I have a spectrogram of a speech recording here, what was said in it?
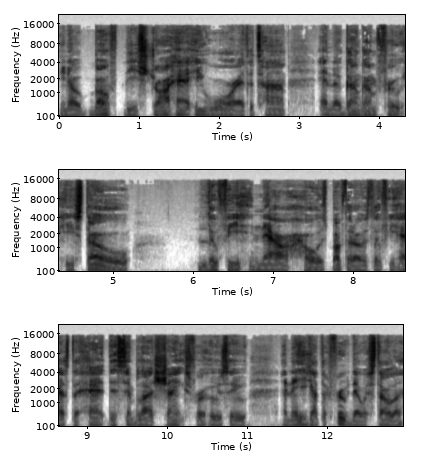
you know both the straw hat he wore at the time and the gum gum fruit he stole, Luffy now holds both of those. Luffy has the hat that symbolized Shanks for Who's Who, and then he got the fruit that was stolen.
